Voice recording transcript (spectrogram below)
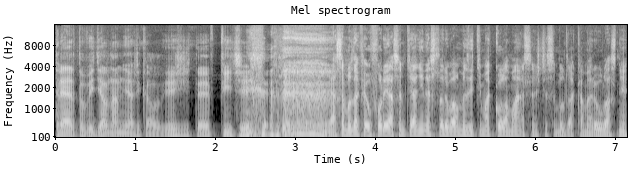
Trenér to viděl na mě a říkal, ježíš, to je píči. Já jsem byl tak v euforii, já jsem tě ani nesledoval mezi těma kolama, já jsem ještě jsem byl za kamerou vlastně.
